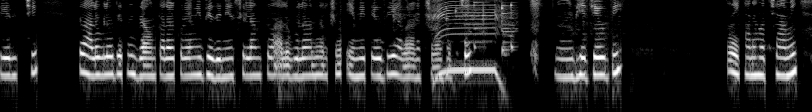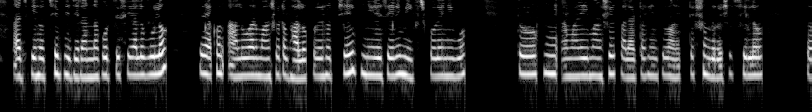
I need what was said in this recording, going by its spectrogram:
দিয়ে দিচ্ছি। তো আলুগুলো দেখুন ব্রাউন কালার করে আমি ভেজে নিয়েছিলাম। তো আলুগুলো আমি অনেক সময় এমনিতেও দিই, আবার অনেক সময় হচ্ছে ভেজেও দিই। তো এখানে হচ্ছে আমি আজকে হচ্ছে ভেজে রান্না করতেছি আলুগুলো। তো এখন আলু আর মাংসটা ভালো করে হচ্ছে নেড়ে চেড়ে মিক্সড করে নিব। তো আমার এই মাংসের কালারটা কিন্তু অনেকটা সুন্দর এসেছিল। তো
